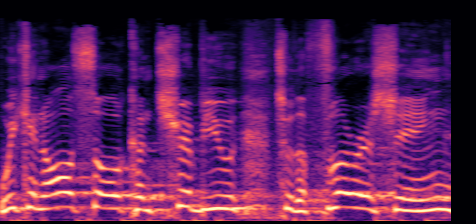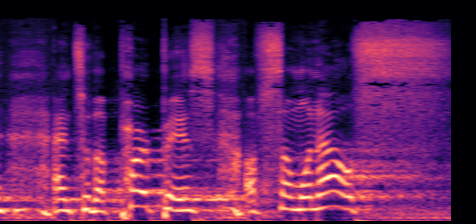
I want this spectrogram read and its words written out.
we can also contribute to the flourishing and to the purpose of someone else.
